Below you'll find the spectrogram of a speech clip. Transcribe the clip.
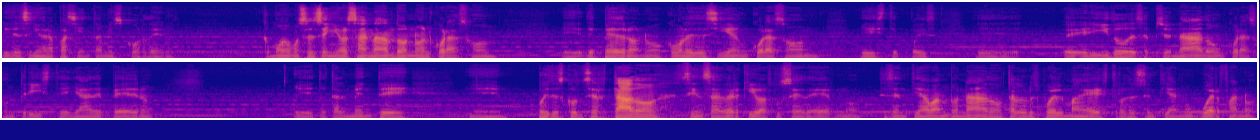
Dice el Señor, apacienta mis corderos como vemos el Señor sanando, ¿no? El corazón eh, de Pedro, ¿no? Como les decía, un corazón, este, pues, eh, herido, decepcionado, un corazón triste ya de Pedro, eh, totalmente, pues, desconcertado, sin saber qué iba a suceder, ¿no? Se sentía abandonado, tal vez por el maestro, se sentía un huérfano,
